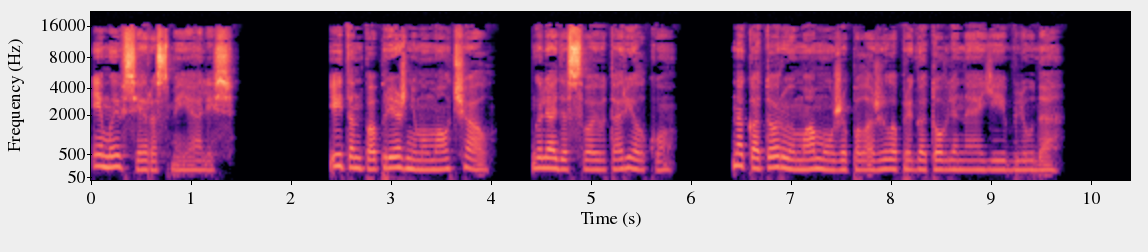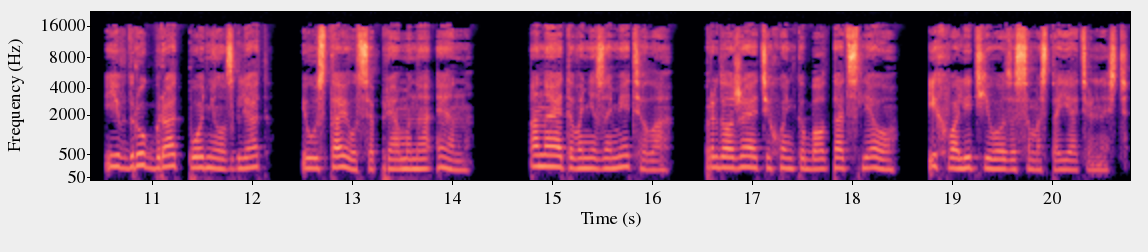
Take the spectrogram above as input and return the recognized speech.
и мы все рассмеялись. Итан по-прежнему молчал, глядя в свою тарелку, на которую мама уже положила приготовленное ей блюдо. И вдруг брат поднял взгляд и уставился прямо на Энн. Она этого не заметила, продолжая тихонько болтать с Лео и хвалить его за самостоятельность.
